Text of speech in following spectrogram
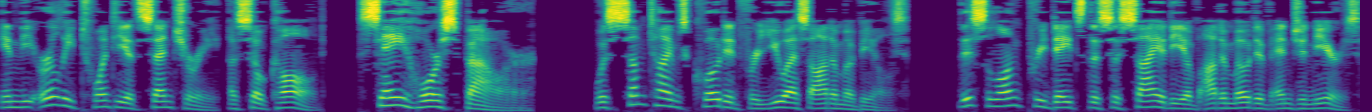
In the early 20th century, a so-called SAE horsepower was sometimes quoted for U.S. automobiles. This long predates the Society of Automotive Engineers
